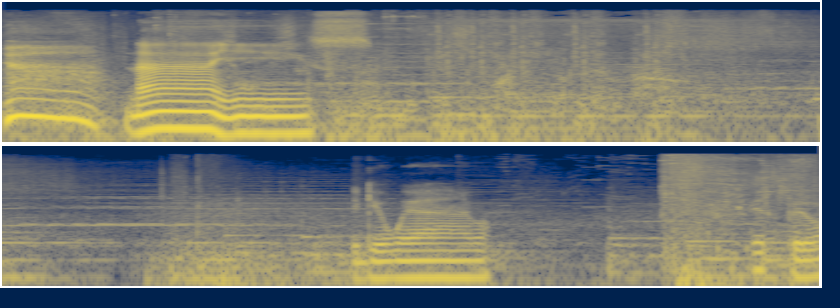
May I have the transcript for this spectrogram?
Nice. ¿De qué wea hago? Pero.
